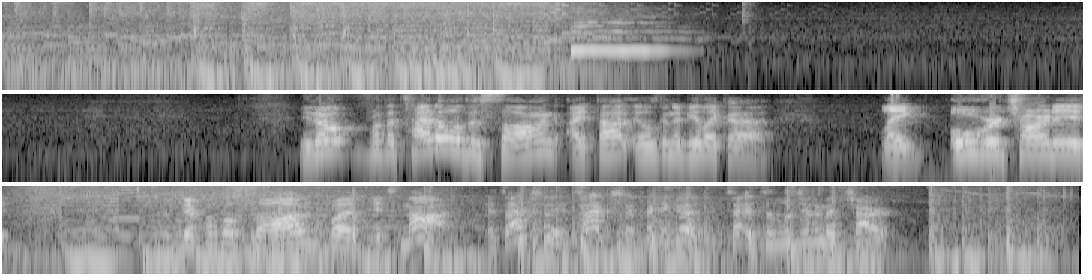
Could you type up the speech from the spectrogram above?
You know, for the title of the song, I thought it was gonna be like a, like overcharted, difficult song, but it's not. It's actually, it's actually pretty good. It's a, it's a legitimate chart.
